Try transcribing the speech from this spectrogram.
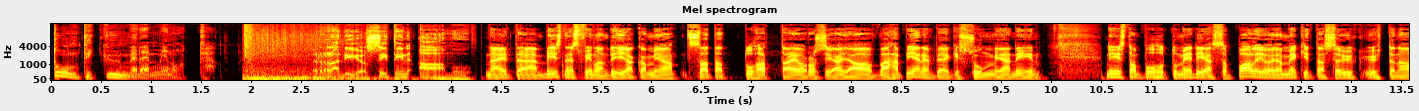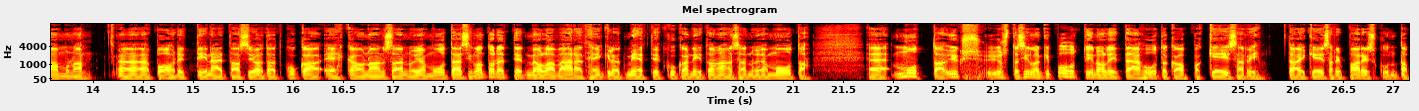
tunti kymmenen minuuttia. Radio Cityn aamu. näitä Business Finlandin jakamia 100 000 eurosia ja vähän pienempiäkin summia, niin niistä on puhuttu mediassa paljon ja mekin tässä y- yhtenä aamuna ö, pohdittiin näitä asioita, että kuka ehkä on ansainnut ja muuta. Ja silloin todettiin, että me ollaan väärät henkilöt miettiä, että kuka niitä on ansainnut ja muuta. Ö, mutta yksi, josta silloinkin puhuttiin, oli tämä huutokauppakeisari tai keisaripariskunta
